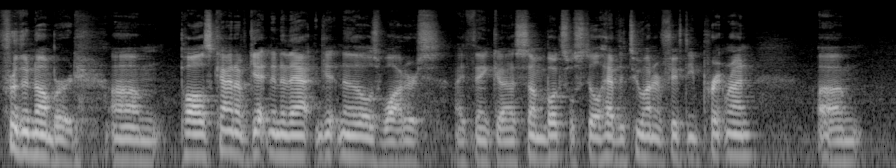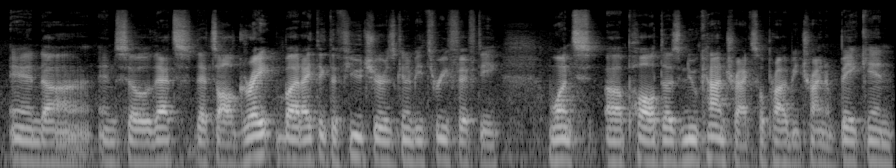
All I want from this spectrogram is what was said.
for the numbered. Um, Paul's kind of getting into that, getting into those waters. I think uh, some books will still have the 250 print run, um, and uh, and so that's that's all great. But I think the future is going to be 350. Once uh, Paul does new contracts, he'll probably be trying to bake in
